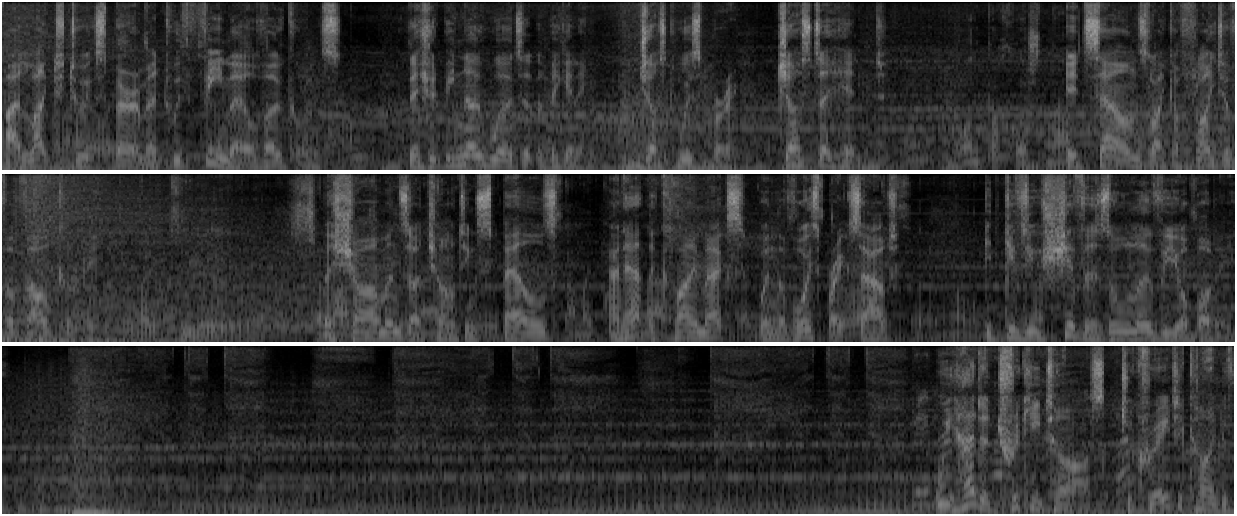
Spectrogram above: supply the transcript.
I liked to experiment with female vocals. There should be no words at the beginning, just whispering, just a hint. It sounds like a flight of a Valkyrie. The shamans are chanting spells, and at the climax, when the voice breaks out, it gives you shivers all over your body. We had a tricky task to create a kind of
